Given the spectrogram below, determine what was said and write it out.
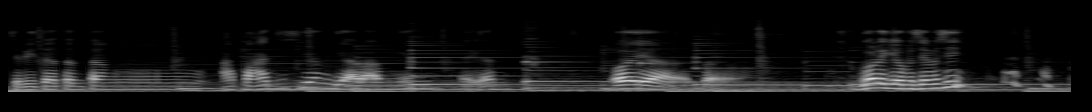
Cerita tentang apa aja sih yang dialamin ya kan. Oh ya, gue lagi sama siapa sih?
